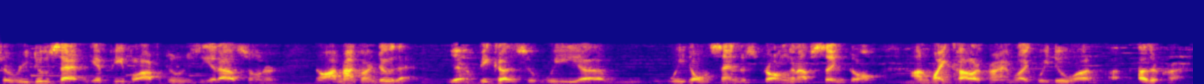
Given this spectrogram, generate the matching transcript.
to reduce that and give people opportunities to get out sooner. No, I'm not going to do that. Yeah. Because we uh, we don't send a strong enough signal on white collar crime like we do on uh, other crimes.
